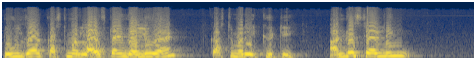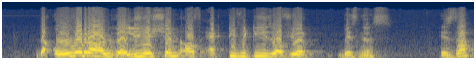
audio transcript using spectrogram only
tools are customer lifetime value and customer equity. Understanding the overall valuation of activities of your business is the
